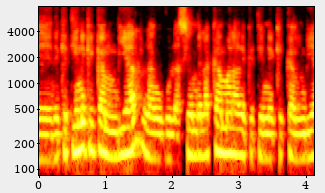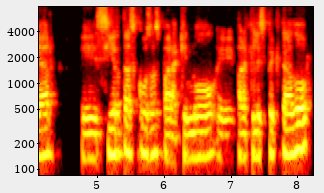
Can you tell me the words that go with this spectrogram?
Eh, de que tiene que cambiar la angulación de la cámara, de que tiene que cambiar eh, ciertas cosas para que no, eh, para que el espectador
